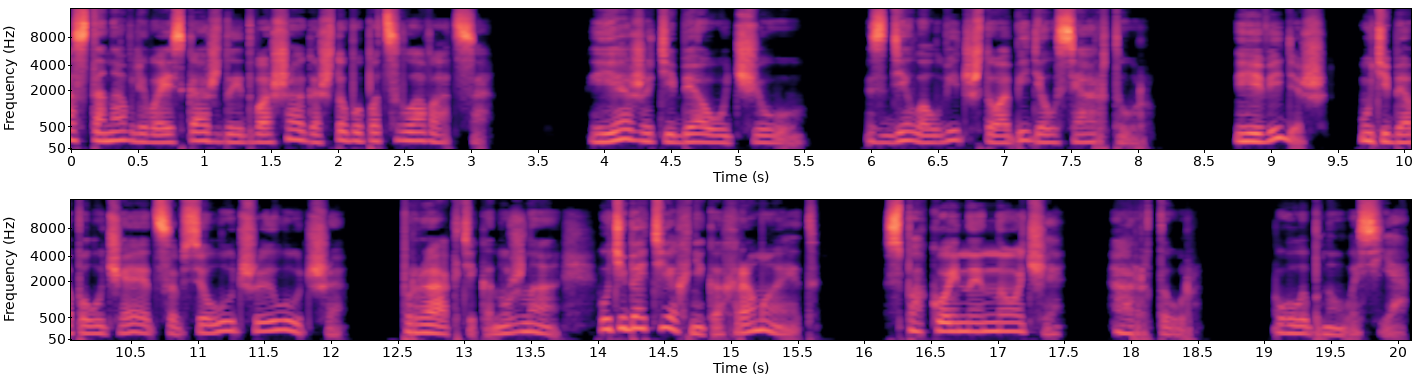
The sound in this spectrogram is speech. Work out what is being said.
останавливаясь каждые два шага, чтобы поцеловаться. «Я же тебя учу», — сделал вид, что обиделся Артур. «И видишь, у тебя получается все лучше и лучше. Практика нужна, у тебя техника хромает». «Спокойной ночи, Артур», — улыбнулась я.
